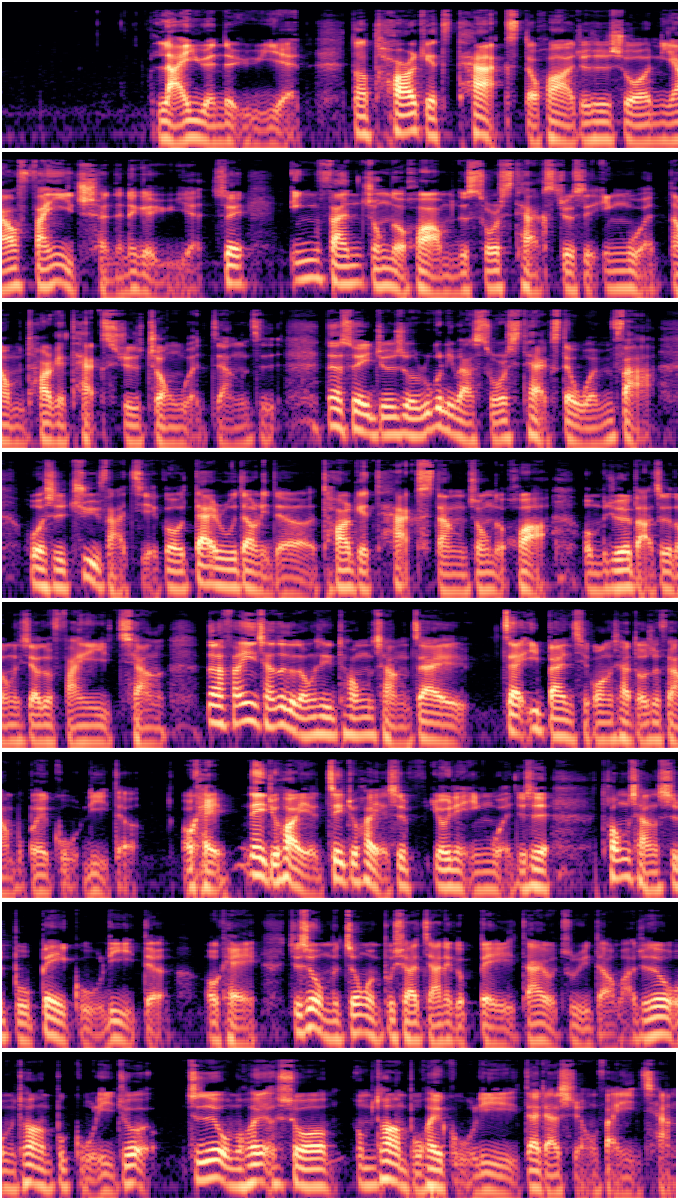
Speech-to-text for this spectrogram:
来源的语言，那 target text 的话就是说你要翻译成的那个语言。所以英翻中的话，我们的 source text 就是英文，那我们 target text 就是中文这样子。那所以就是说，如果你把 source text 的文法或是句法结构带入到你的 target text 当中的话，我们就会把这个东西叫做翻译腔。那翻译腔这个东西，通常在在一般情况下都是非常不被鼓励的。OK，那句话也这句话也是有点英文，就是通常是不被鼓励的。OK，就是我们中文不需要加那个被，大家有注意到吗？就是我们通常不鼓励，就就是我们会说，我们通常不会鼓励大家使用翻译腔，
